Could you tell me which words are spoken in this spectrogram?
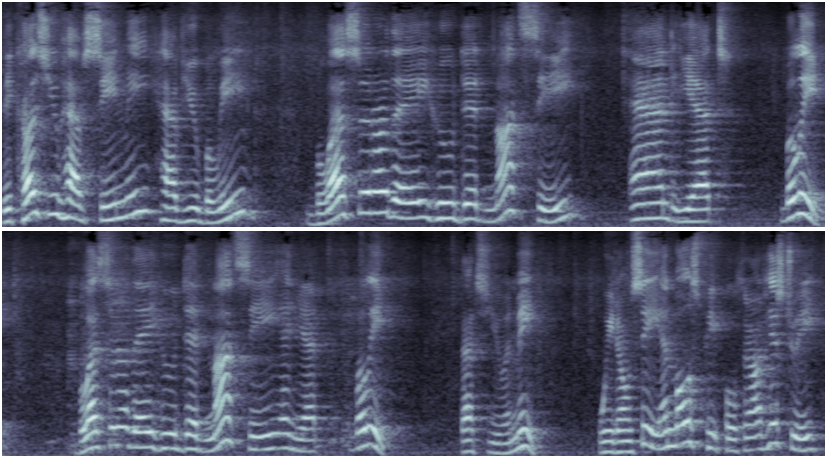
Because you have seen me, have you believed? Blessed are they who did not see and yet believed. Blessed are they who did not see and yet believe. That's you and me. We don't see. And most people throughout history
